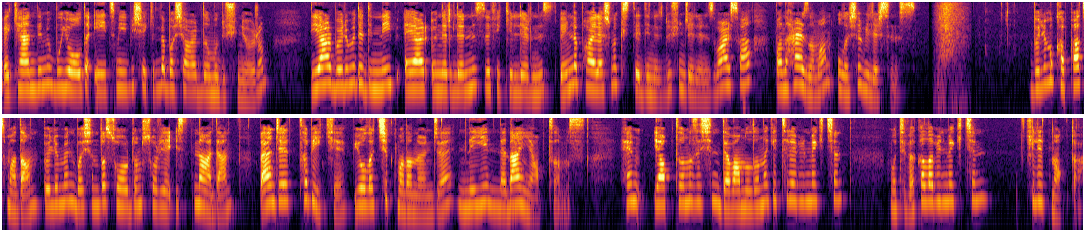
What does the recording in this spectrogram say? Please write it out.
ve kendimi bu yolda eğitmeyi bir şekilde başardığımı düşünüyorum. Diğer bölümü de dinleyip eğer önerileriniz ve fikirleriniz, benimle paylaşmak istediğiniz düşünceleriniz varsa bana her zaman ulaşabilirsiniz. Bölümü kapatmadan bölümün başında sorduğum soruya istinaden bence tabii ki bir yola çıkmadan önce neyi neden yaptığımız, hem yaptığımız işin devamlılığına getirebilmek için, motive kalabilmek için kilit nokta.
